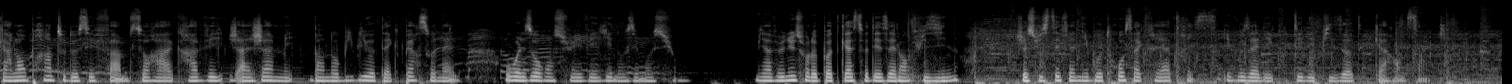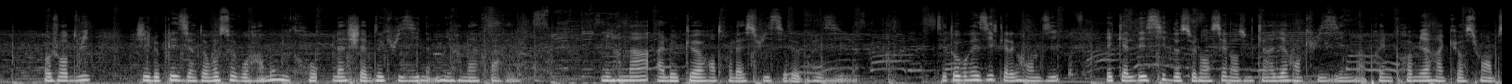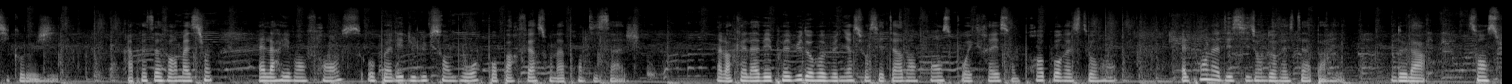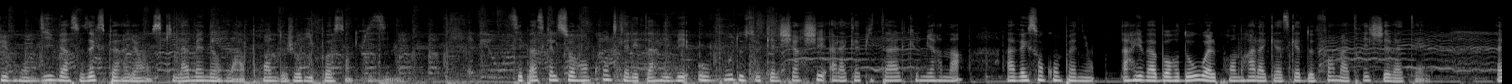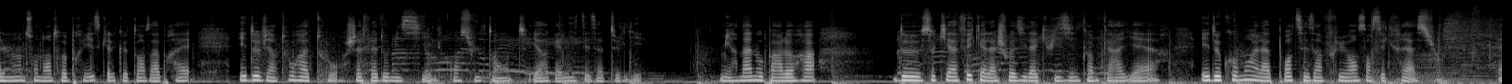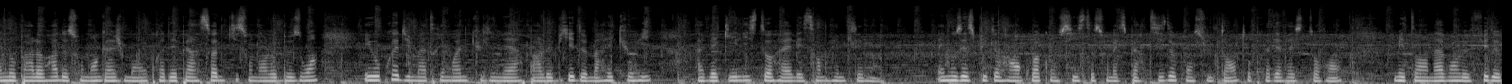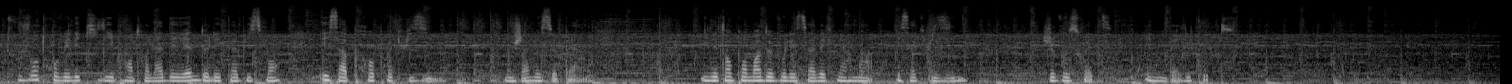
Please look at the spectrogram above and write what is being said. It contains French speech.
car l'empreinte de ces femmes sera gravée à jamais dans nos bibliothèques personnelles où elles auront su éveiller nos émotions. Bienvenue sur le podcast des ailes en cuisine. Je suis Stéphanie Bautreau, sa créatrice, et vous allez écouter l'épisode 45. Aujourd'hui, j'ai le plaisir de recevoir à mon micro la chef de cuisine Myrna Farid. Myrna a le cœur entre la Suisse et le Brésil. C'est au Brésil qu'elle grandit et qu'elle décide de se lancer dans une carrière en cuisine après une première incursion en psychologie. Après sa formation, elle arrive en France, au Palais du Luxembourg, pour parfaire son apprentissage. Alors qu'elle avait prévu de revenir sur ses terres d'enfance pour y créer son propre restaurant, elle prend la décision de rester à Paris. De là, s'en suivront diverses expériences qui l'amèneront à prendre de jolis postes en cuisine. C'est parce qu'elle se rend compte qu'elle est arrivée au bout de ce qu'elle cherchait à la capitale que Myrna, avec son compagnon, arrive à Bordeaux où elle prendra la casquette de formatrice chez Vatel. Elle monte son entreprise quelques temps après et devient tour à tour chef à domicile, consultante et organise des ateliers. Myrna nous parlera de ce qui a fait qu'elle a choisi la cuisine comme carrière et de comment elle apporte ses influences dans ses créations. Elle nous parlera de son engagement auprès des personnes qui sont dans le besoin et auprès du matrimoine culinaire par le biais de Marie Curie avec Élise Torel et Sandrine Clément. Elle nous expliquera en quoi consiste son expertise de consultante auprès des restaurants, mettant en avant le fait de toujours trouver l'équilibre entre l'ADN de l'établissement et sa propre cuisine. Ne jamais se perdre. Il est temps pour moi de vous laisser avec Myrna et sa cuisine. Je vous souhaite une belle écoute.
